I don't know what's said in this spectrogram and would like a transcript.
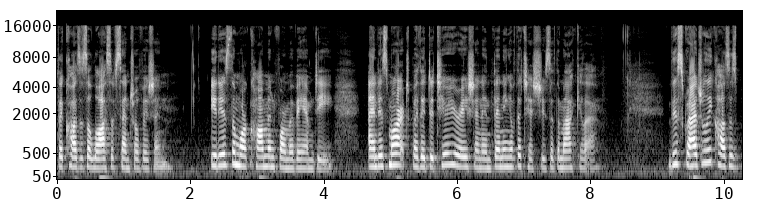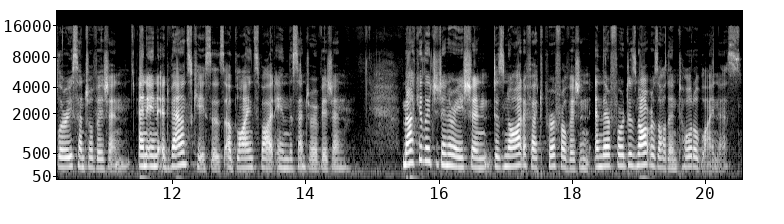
that causes a loss of central vision. It is the more common form of AMD and is marked by the deterioration and thinning of the tissues of the macula. This gradually causes blurry central vision, and in advanced cases, a blind spot in the center of vision. Macular degeneration does not affect peripheral vision and therefore does not result in total blindness.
